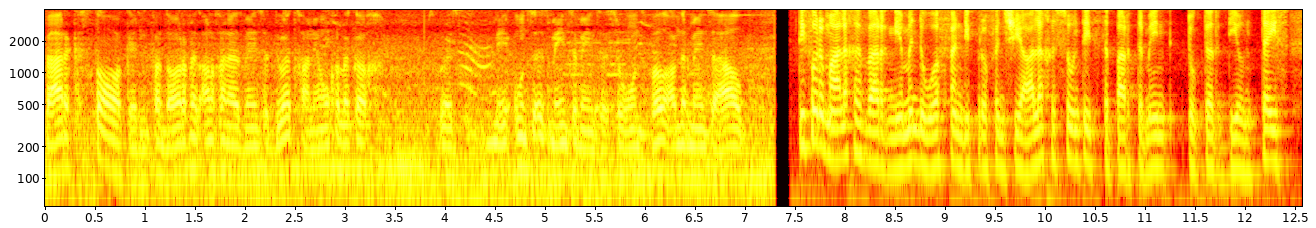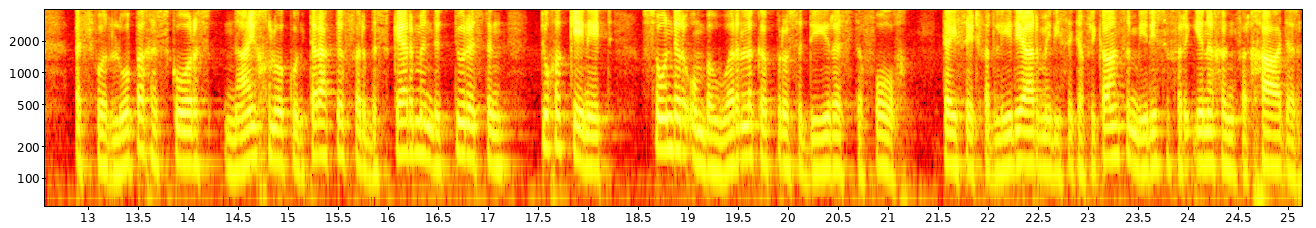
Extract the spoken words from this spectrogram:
werk staak en van daar af net aangaan dat mense doodgaan nie. Ongelukkig me, ons is mense mense, so ons wil ander mense help. Die voormalige waarnemende hoof van die provinsiale gesondheidsdepartement, Dr. Dion Tuis, is voorlopig geskort na hy glo kontrakte vir beskermende toerusting toegeken het sonder om behoorlike prosedures te volg. Tuis het verlede jaar met die Suid-Afrikaanse Mediese Vereniging vergader.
